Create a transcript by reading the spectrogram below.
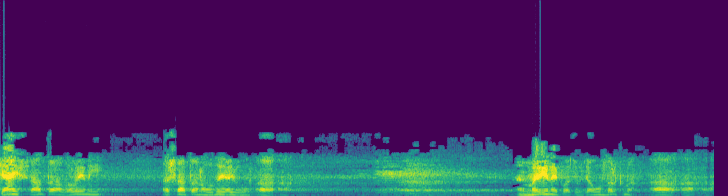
ક્યાંય સાતા વળે નહીં. અસાતાનો ઉદય આવ્યો. હા હા અને મરીને પાછું જાઉં નર્કમાં. હા હા હા.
